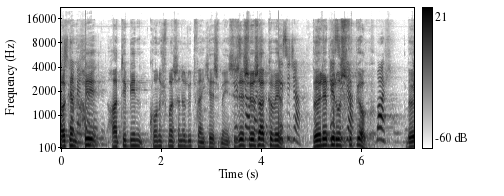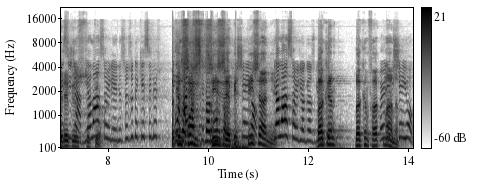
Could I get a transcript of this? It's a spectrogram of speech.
Bakın İstemedi, hatibin konuşmasını lütfen kesmeyin. Size Keseceğim söz başkanım, hakkı verin. Keseceğim. Böyle bir Keseceğim. üslup yok. Var. Böyle bir Keseceğim. üslup Yalan yok. söyleyenin sözü de kesilir. Bakın Yalan siz, başlıklar söyleyenin siz burada. de bir, şey bir yok. saniye. Yalan söylüyor göz göre. Bakın bakın Fatma Öyle bir Hanım. şey yok.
